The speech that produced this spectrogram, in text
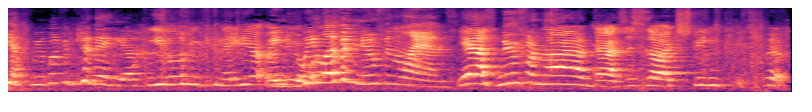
Yes, we live in Canada. We live in Canada or We, New York. we live in Newfoundland. Yes, Newfoundland. Yeah, it's just uh, extreme. It's trip.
